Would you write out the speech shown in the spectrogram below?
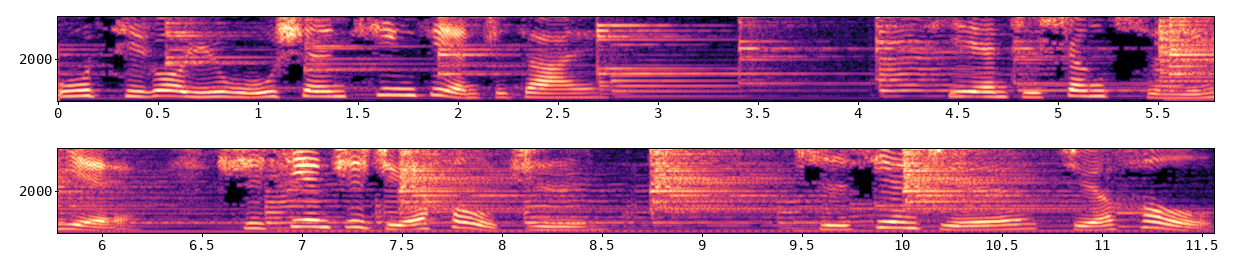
吾其若于吾身亲见之哉？天之生此民也，使先知觉后之，使先觉绝后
